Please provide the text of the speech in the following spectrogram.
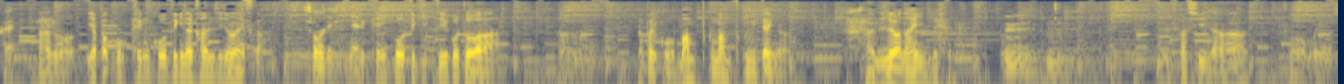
はい。あの、やっぱこう健康的な感じじゃないですか。そうですでね。健康的っていうことは、あの、やっぱりこう満腹満腹みたいな感じではないんで、うん。うん。難しいなぁとは思いまし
